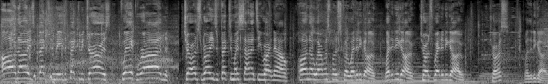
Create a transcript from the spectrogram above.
Oh no, he's affecting me. He's affecting me. Charles, quick, run. Charles, run. He's affecting my sanity right now. Oh no, where am I supposed to go? Where did he go? Where did he go? Charles, where did he go? Charles, where did he go?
